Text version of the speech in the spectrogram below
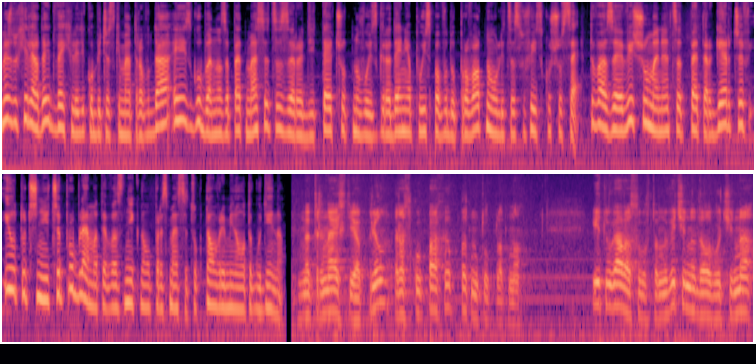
Между 1000 и 2000 кубически метра вода е изгубена за 5 месеца заради теч от новоизградения по изпа водопровод на улица Софийско шосе. Това заяви шуменецът Петър Герчев и уточни, че проблемът е възникнал през месец октомври миналата година. На 13 април разкопаха пътното платно. И тогава се установи, че на дълбочина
